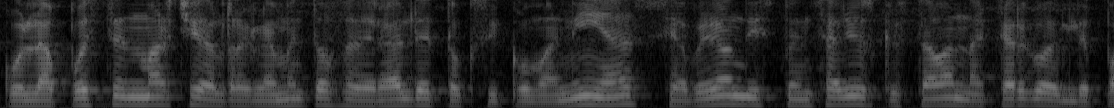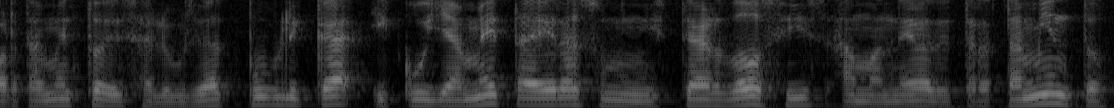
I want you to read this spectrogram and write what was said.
Con la puesta en marcha del Reglamento Federal de Toxicomanías, se abrieron dispensarios que estaban a cargo del Departamento de Salubridad Pública y cuya meta era suministrar dosis a manera de tratamiento.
